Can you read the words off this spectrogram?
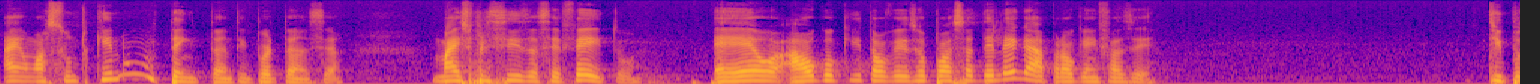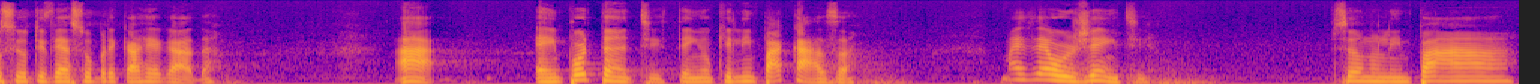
é um assunto que não tem tanta importância, mas precisa ser feito, é algo que talvez eu possa delegar para alguém fazer. Tipo se eu estiver sobrecarregada. Ah, é importante, tenho que limpar a casa. Mas é urgente. Se eu não limpar,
